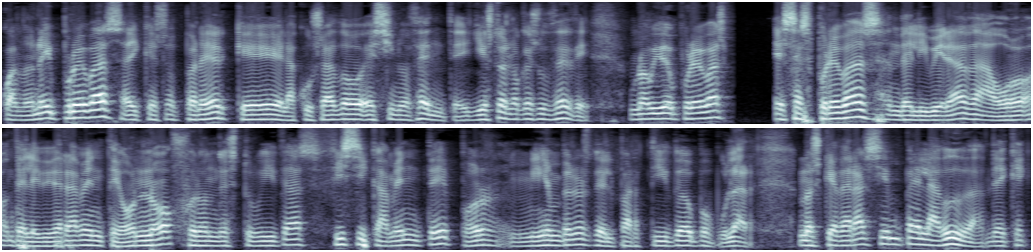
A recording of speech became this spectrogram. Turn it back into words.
Cuando no hay pruebas, hay que suponer que el acusado es inocente. Y esto es lo que sucede. No ha habido pruebas, esas pruebas, deliberada o deliberadamente o no, fueron destruidas físicamente por miembros del Partido Popular. Nos quedará siempre la duda de qué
